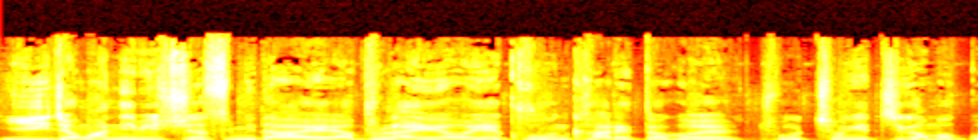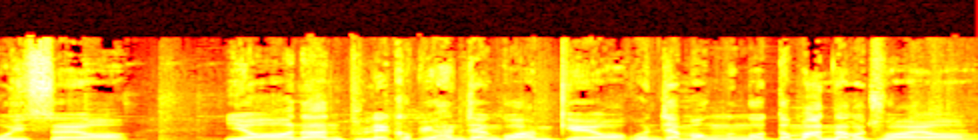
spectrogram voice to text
이정환 님이 주셨습니다. 에어프라이어에 구운 가래떡을 조청에 찍어 먹고 있어요. 연한 블랙커피 한 잔과 함께요. 혼자 먹는 것도 맛나고 좋아요.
